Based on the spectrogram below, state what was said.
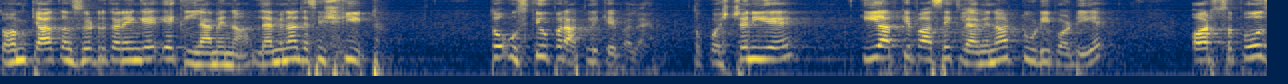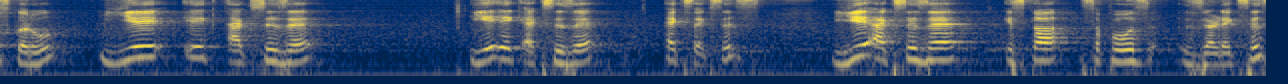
तो हम क्या कंसिडर करेंगे? एक लैमिना लैमिना जैसे शीट तो उसके ऊपर एप्लीकेबल है। तो क्वेश्चन ये है कि आपके पास एक लैमिना 2D बॉडी है, और सपोज़ करो, ये एक एक्सिस है, ये एक एक्सिस है एक्स एक्सिस ये एक्सिस है इसका सपोज़ जेड एक्सिस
